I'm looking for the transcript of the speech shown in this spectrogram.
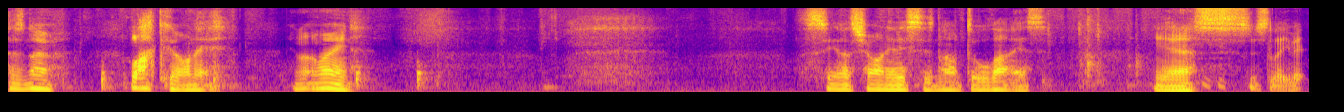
There's no lacquer on it. You know what I mean? See how shiny this is and how dull that is. Yes, just leave it.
